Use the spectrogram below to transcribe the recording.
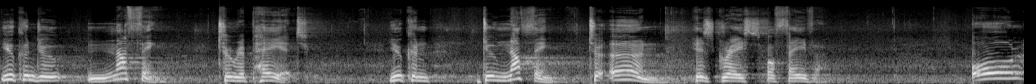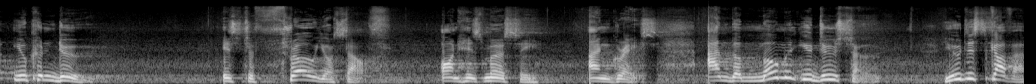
You can do nothing to repay it. You can do nothing to earn His grace or favor. All you can do is to throw yourself on His mercy and grace. And the moment you do so, you discover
